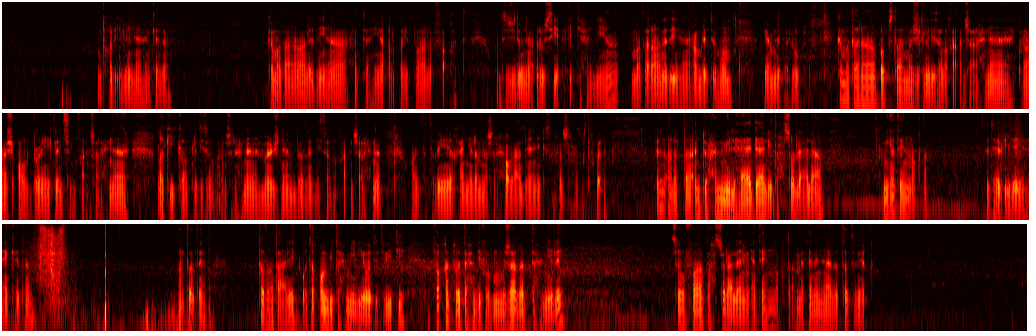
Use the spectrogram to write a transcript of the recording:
ندخل إليها هكذا. كما ترى لديها حتى هي ال PayPal فقط. وتجدون روسيا الاتحادية. كما ترى لديها عملتهم في عملة الروبل كما ترى Pop Star Magic الذي سبق أن شرحناه Crush All Brick الذي سبق أن شرحناه Lucky Cup الذي سبق أن شرحناه Merge Number الذي سبق أن شرحناه وهذا التطبيق يعني لم نشرحه بعد يعني سوف نشرحه مستقبلا. مثلا أردت أن تحمل هذا لتحصل على مئتين نقطة. تذهب إليه هكذا. انتظر تضغط عليه وتقوم بتحميله وتثبيته فقط وتحذف بمجرد تحميله. سوف تحصل على مئتين نقطة. مثلا هذا التطبيق.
